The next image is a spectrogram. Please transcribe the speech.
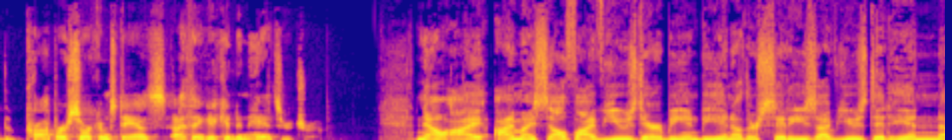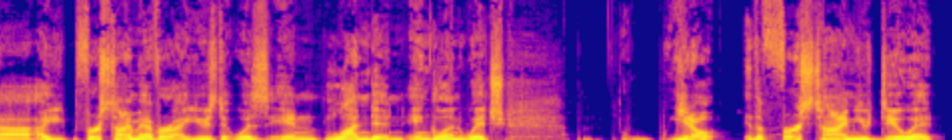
the proper circumstance, I think it can enhance your trip. Now, I, I myself, I've used Airbnb in other cities. I've used it in, uh, I, first time ever I used it was in London, England, which, you know, the first time you do it,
